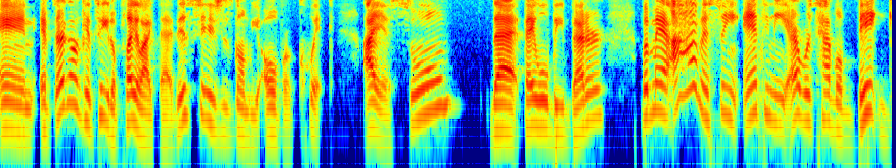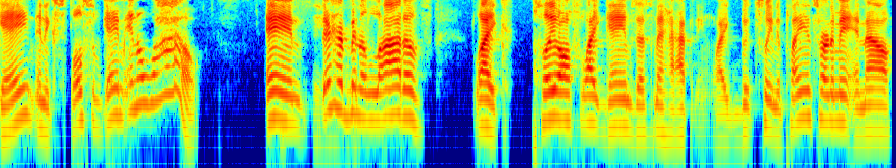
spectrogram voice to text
And if they're going to continue to play like that, this series is going to be over quick. I assume that they will be better but man, I haven't seen Anthony Edwards have a big game, an explosive game in a while. And there have been a lot of like playoff like games that's been happening, like between the play-in tournament and now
